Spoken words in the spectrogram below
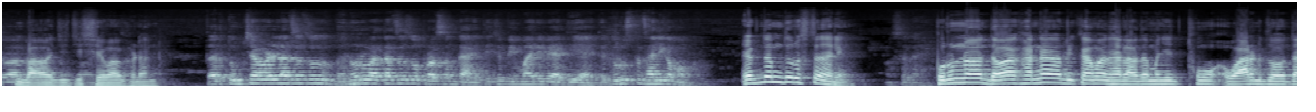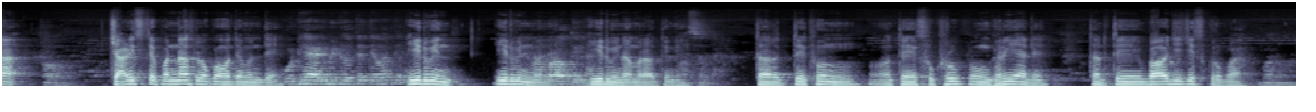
बाबाजीची सेवा घडाल तर तुमच्या वडिलाचा जो धनुर्वाताचा जो प्रसंग आहे त्याची बिमारी व्याधी आहे ते दुरुस्त झाली का मग? एकदम दुरुस्त झाले. असं काय? पूर्ण दवाखाना रिकामा झाला होता म्हणजे तो वार्ड जो होता हो. चाळीस ते पन्नास लोक होते म्हणते. कुठे ऍडमिट होते तेव्हा ते? इरविन इरविनमध्ये अमरावतीला. इरविन अमरावतीने तर तेथून ते सुखरूप घरी आले. तर ते बाबाजीचीच कृपा. बरोबर.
